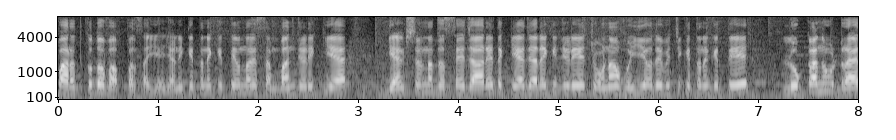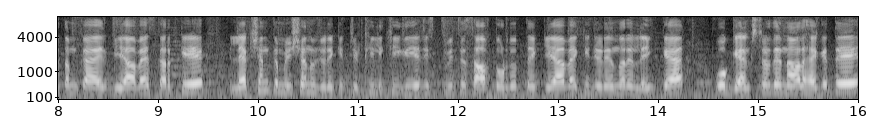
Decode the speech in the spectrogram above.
ਭਾਰਤ ਕਦੋਂ ਵਾਪਸ ਆਈ ਹੈ। ਯਾਨੀ ਕਿਤੇ ਨਾ ਕਿਤੇ ਉਹਨਾਂ ਦੇ ਸੰਬੰਧ ਜਿਹੜੇ ਕੀ ਹੈ, ਗੈਂਗਸਟਰ ਨਾਲ ਦੱਸੇ ਜਾ ਰਹੇ ਤੇ ਕਿਹਾ ਜਾ ਰਿਹਾ ਕਿ ਜਿਹੜੇ ਇਹ ਚੋਣਾਂ ਹੋਈ ਹੈ, ਉਹਦੇ ਵਿੱਚ ਕਿਤੇ ਨਾ ਕਿਤੇ ਲੋਕਾਂ ਨੂੰ ਡਰਾਇਆ ਧਮਕਾਇਆ ਗਿਆ ਵਾ। ਇਸ ਕਰਕੇ ਇਲੈਕਸ਼ਨ ਕਮਿਸ਼ਨ ਨੂੰ ਜਿਹੜੀ ਕਿ ਚਿੱਠੀ ਲਿਖੀ ਗਈ ਹੈ, ਜਿਸ ਵਿੱਚ ਸਾਫ਼ ਤੌਰ ਦੇ ਉੱਤੇ ਕਿਹਾ ਵੈ ਕਿ ਜਿਹੜੇ ਉਹਨਾਂ ਦੇ ਲਿੰਕ ਹੈ, ਉਹ ਗੈਂਗਸਟਰ ਦੇ ਨਾਲ ਹੈਗੇ ਤੇ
